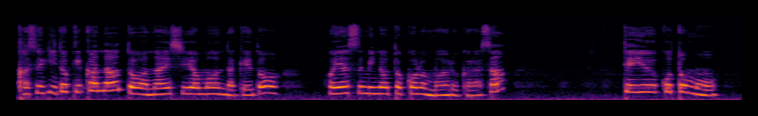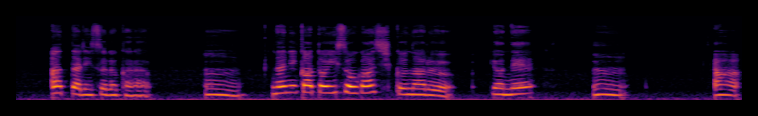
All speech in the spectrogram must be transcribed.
稼ぎ時かなとは内心思うんだけど、お休みのところもあるからさ。っていうこともあったりするから、うん。何かと忙しくなるよね。うん。あ、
